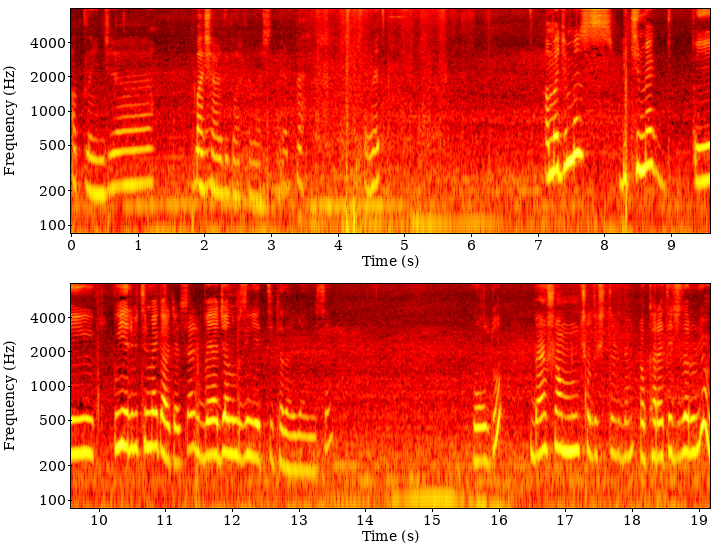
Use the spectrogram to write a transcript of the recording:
atlayınca başardık arkadaşlar. Evet. Amacımız bitirmek eee, bu yeri bitirmek arkadaşlar veya canımızın yettiği kadar gelmesi. Ne oldu? Ben şu an bunu çalıştırdım. Tamam karateciler ölüyor mu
